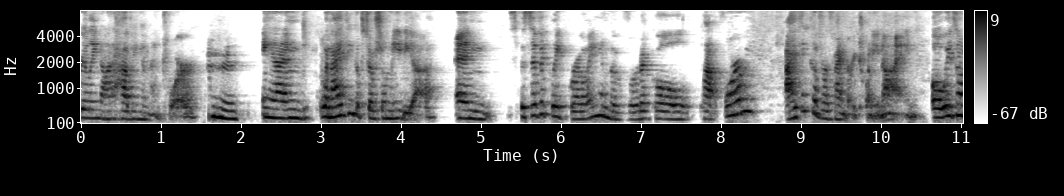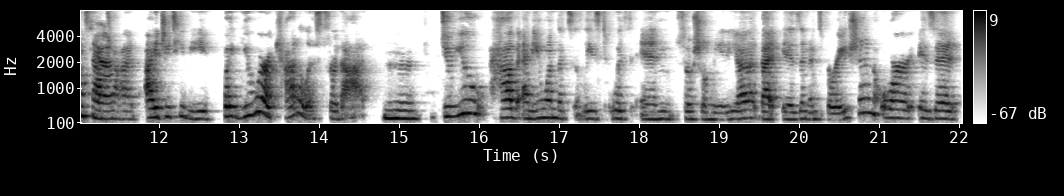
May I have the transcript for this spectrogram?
really not having a mentor. Mm-hmm. And when I think of social media and specifically growing in the vertical platform, I think of Refinery 29, always on Snapchat, yeah. IGTV, but you were a catalyst for that. Mm-hmm. Do you have anyone that's at least within social media that is an inspiration, or is it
